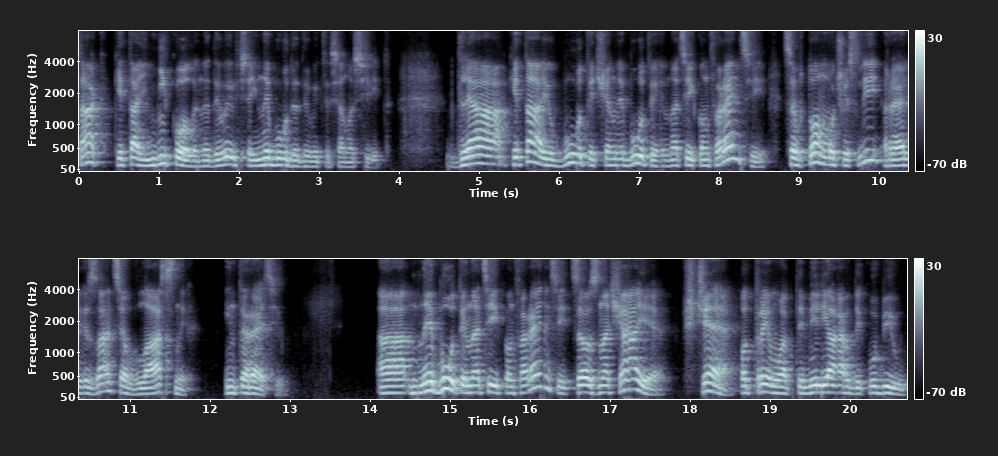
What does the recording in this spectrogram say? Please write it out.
так Китай ніколи не дивився і не буде дивитися на світ. Для Китаю бути чи не бути на цій конференції це в тому числі реалізація власних інтересів. А не бути на цій конференції це означає ще отримувати мільярди кубів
